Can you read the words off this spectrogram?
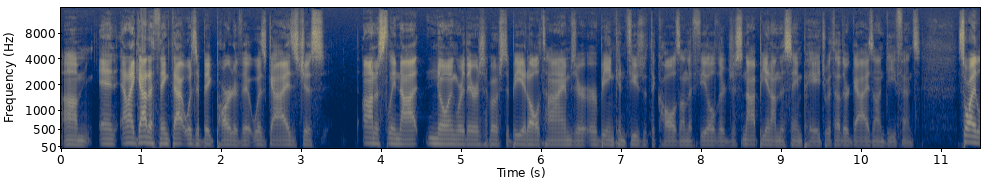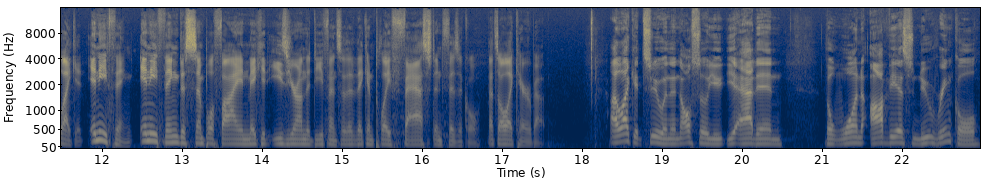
um, and and I got to think that was a big part of it was guys just honestly not knowing where they were supposed to be at all times or, or being confused with the calls on the field or just not being on the same page with other guys on defense. So I like it. Anything, anything to simplify and make it easier on the defense so that they can play fast and physical. That's all I care about. I like it too. And then also you, you add in the one obvious new wrinkle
